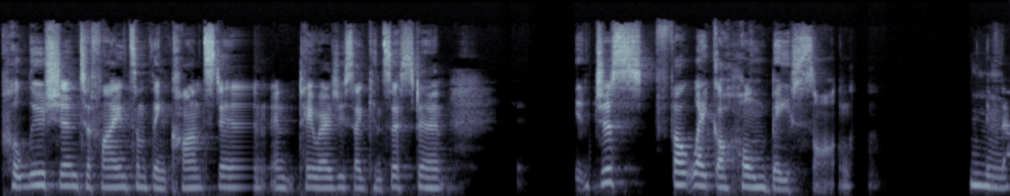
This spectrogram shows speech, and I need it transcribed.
pollution to find something constant and Taylor, as you said, consistent. It just felt like a home base song, mm-hmm. if that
